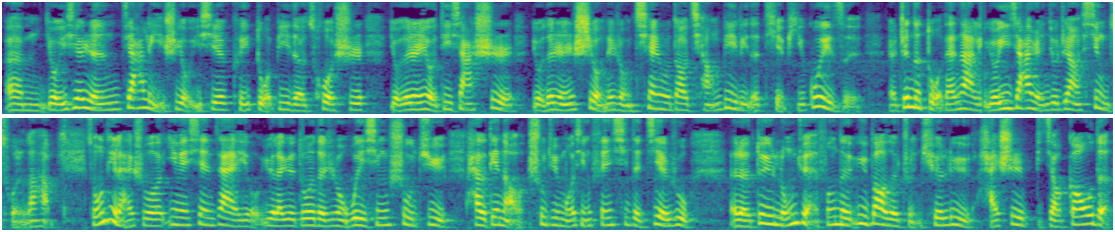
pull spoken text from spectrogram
嗯，有一些人家里是有一些可以躲避的措施，有的人有地下室，有的人是有那种嵌入到墙壁里的铁皮柜子，呃，真的躲在那里。有一家人就这样幸存了哈。总体来说，因为现在有越来越多的这种卫星数据，还有电脑数据模型分析的介入，呃，对于龙卷风的预报的准确率还是比较高的。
